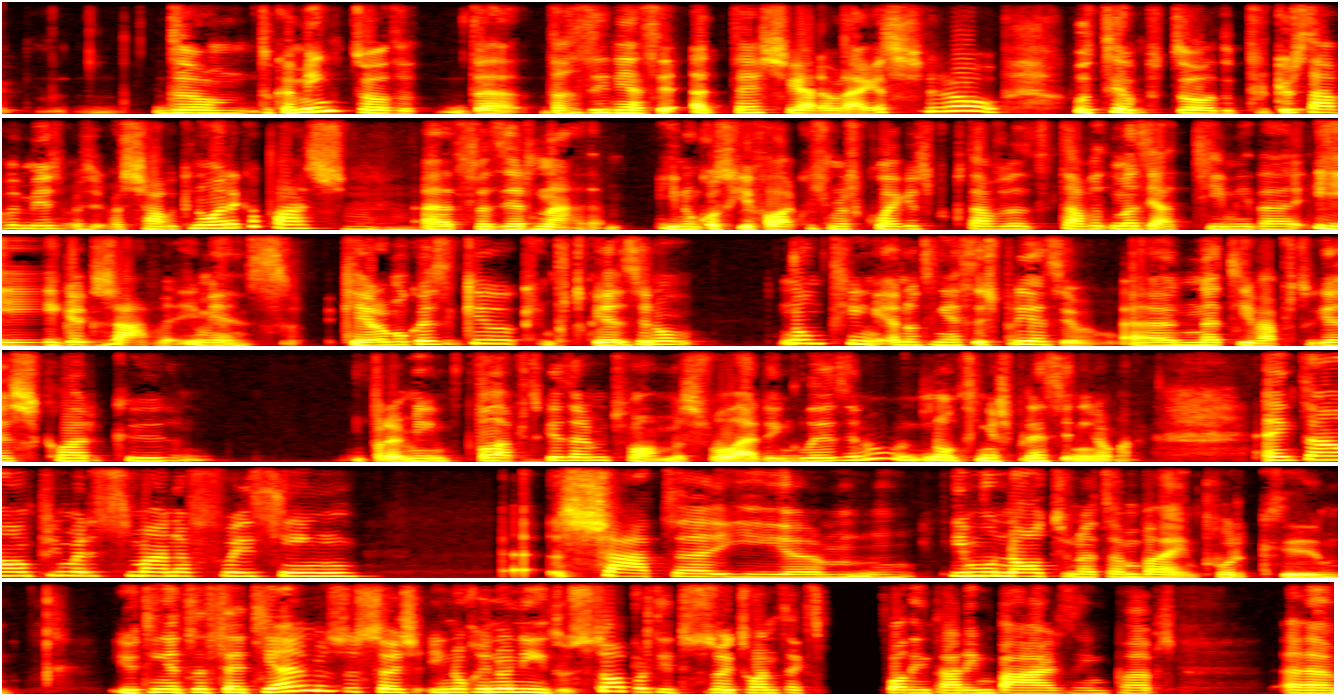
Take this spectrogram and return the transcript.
do, do caminho todo da, da residência até chegar a Braga, chorou o tempo todo, porque eu estava mesmo, eu achava que não era capaz uhum. uh, de fazer nada e não conseguia falar com os meus colegas porque estava, estava demasiado tímida e, e gaguejava imenso, que era uma coisa que, eu, que em português eu não, não tinha, eu não tinha essa experiência. Uh, nativa a português, claro que para mim falar uhum. português era muito bom, mas falar inglês eu não, não tinha experiência nenhuma. Então a primeira semana foi assim chata e, um, e monótona também, porque eu tinha 17 anos, ou seja, e no Reino Unido só a partir dos 18 anos é que se pode entrar em bares, em pubs,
